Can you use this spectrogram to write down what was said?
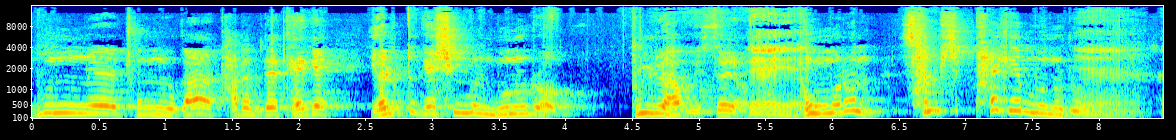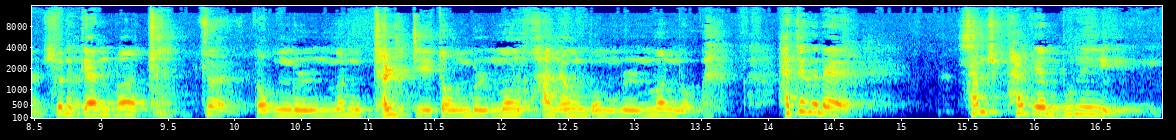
문의 종류가 다른데 대개 12개 식물 문으로 분류하고 있어요. 예, 예. 동물은 38개 문으로. 예, 38. 그러니까 뭐 척- 동물문, 절지 동물문, 환영 동물문 뭐 하여튼 간에 38개 문이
